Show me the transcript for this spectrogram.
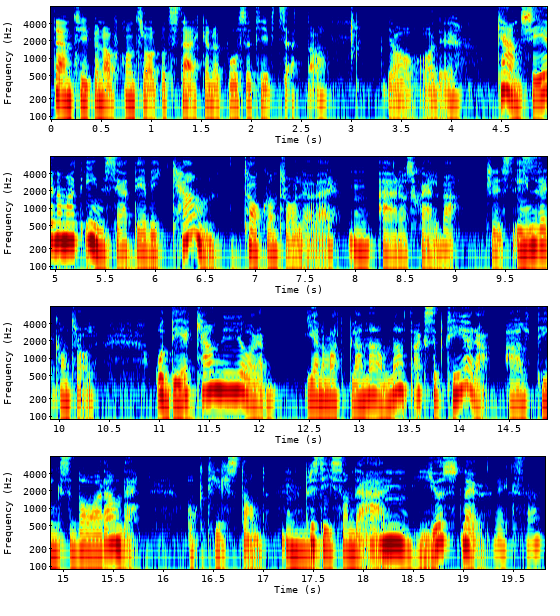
Den typen av kontroll på ett stärkande och positivt sätt då? Ja, du. Kanske genom att inse att det vi kan ta kontroll över är oss själva. Precis. Inre kontroll. Och det kan vi göra genom att bland annat acceptera alltings varande och tillstånd. Precis som det är just nu. Exakt.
